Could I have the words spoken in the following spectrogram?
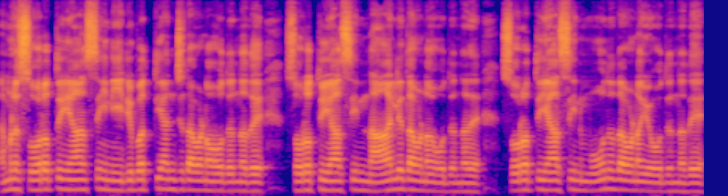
നമ്മൾ സൂറത്ത് യാസീൻ ഇരുപത്തിയഞ്ച് തവണ ഓതുന്നത് സൂറത്ത് യാസീൻ നാല് തവണ ഓതുന്നത് സൂറത്ത് യാസീൻ മൂന്ന് തവണ ഓതുന്നത്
